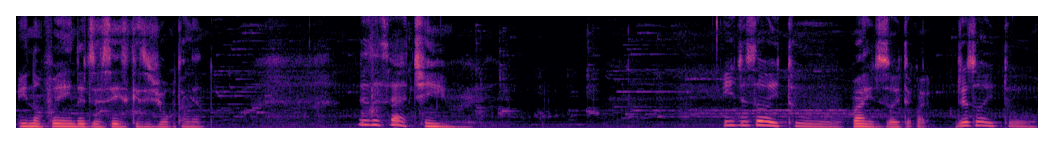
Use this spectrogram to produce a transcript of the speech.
E não foi ainda dezesseis que esse jogo tá lendo. Dezessete. E dezoito. Vai, dezoito agora. Dezoito.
